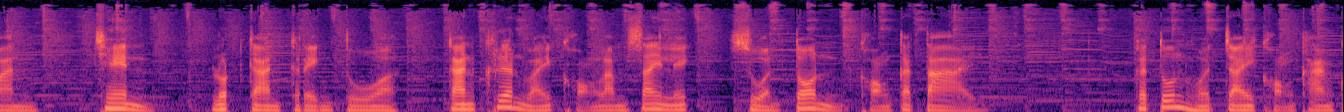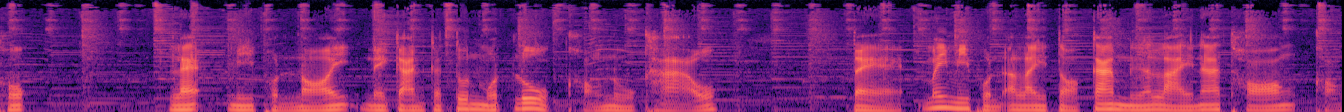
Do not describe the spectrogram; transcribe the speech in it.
มัน เช่น ลดการเกรงตัว การเคลื่อนไหวของลำไส้เล็ก ส่วนต้นของกระต่าย กระตุ้นหัวใจของคางคก และมีผลน้อยในการกระตุ้นมดลูกของหนูขาว แต่ไม่มีผลอะไรต่อกล้ามเนื้อลายหน้าท้องของ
